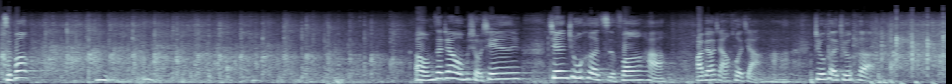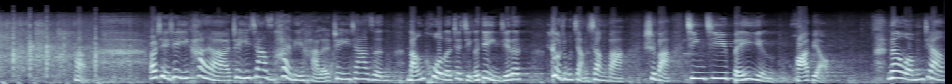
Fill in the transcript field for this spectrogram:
子枫，嗯，啊，我们在这儿，我们首先先祝贺子枫哈，华表奖获奖哈，祝贺祝贺，好，而且这一看啊，这一家子太厉害了，这一家子囊括了这几个电影节的各种奖项吧，是吧？金鸡、北影、华表。那我们这样，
